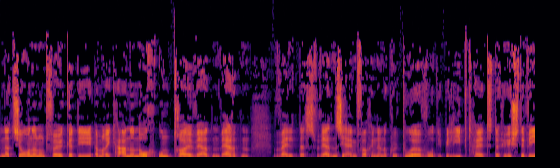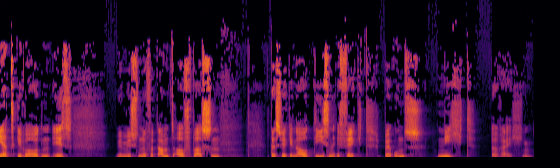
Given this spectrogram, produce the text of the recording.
Nationen und Völker die Amerikaner noch untreu werden werden, weil das werden sie einfach in einer Kultur, wo die Beliebtheit der höchste Wert geworden ist. Wir müssen nur verdammt aufpassen, dass wir genau diesen Effekt bei uns nicht erreichen.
